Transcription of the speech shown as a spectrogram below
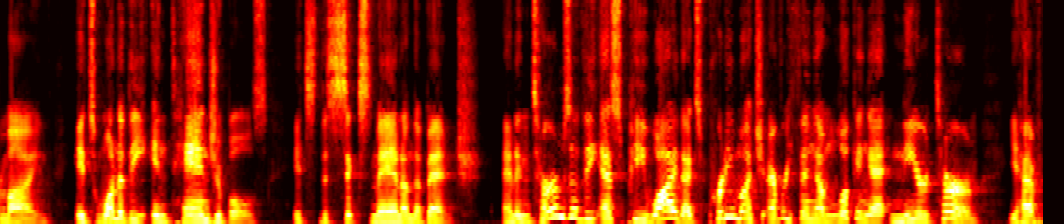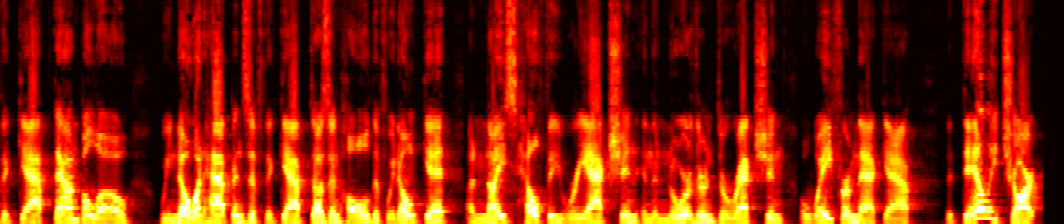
mind. It's one of the intangibles. It's the sixth man on the bench. And in terms of the SPY, that's pretty much everything I'm looking at near term. You have the gap down below. We know what happens if the gap doesn't hold, if we don't get a nice healthy reaction in the northern direction away from that gap. The daily chart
